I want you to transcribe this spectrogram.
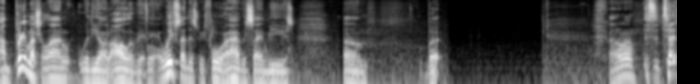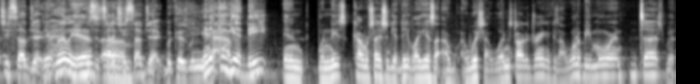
I pretty much align with you on all of it. And we've said this before. I have the same views, um, but I don't know. It's a touchy subject. It man. really is, It's a touchy um, subject because when you And it can get deep. And when these conversations get deep like this, I, I wish I wouldn't started drinking because I want to be more in touch. But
